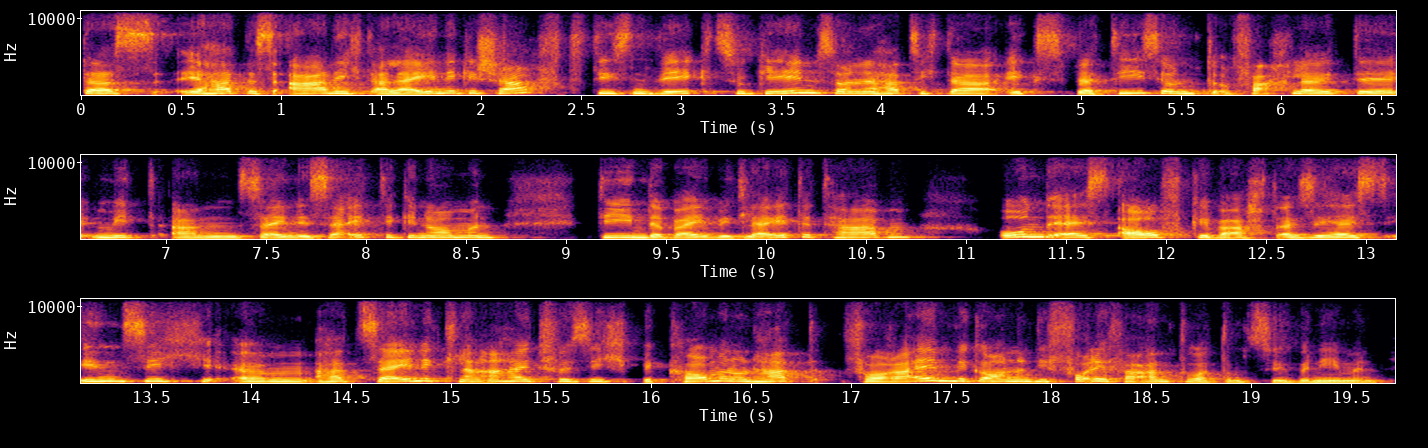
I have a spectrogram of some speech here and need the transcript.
dass er hat es A nicht alleine geschafft, diesen Weg zu gehen, sondern er hat sich da Expertise und Fachleute mit an seine Seite genommen, die ihn dabei begleitet haben. Und er ist aufgewacht, also er ist in sich, ähm, hat seine Klarheit für sich bekommen und hat vor allem begonnen, die volle Verantwortung zu übernehmen.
